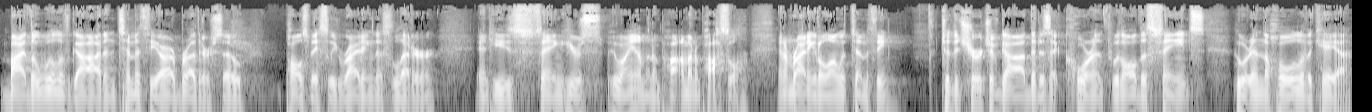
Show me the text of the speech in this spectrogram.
by the will of God, and Timothy, our brother. So, Paul's basically writing this letter, and he's saying, Here's who I am. I'm an apostle, and I'm writing it along with Timothy to the church of God that is at Corinth with all the saints who are in the whole of Achaia.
